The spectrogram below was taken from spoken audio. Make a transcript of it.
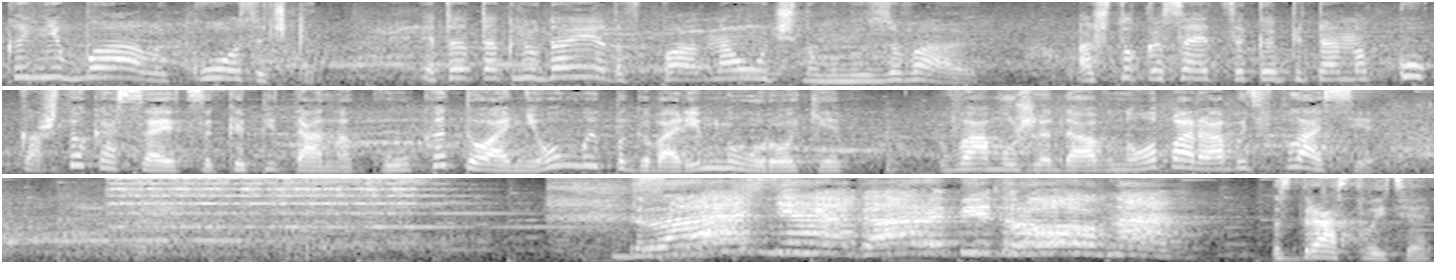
Каннибалы, Косочкин. Это так людоедов по-научному называют. А что касается капитана Кука... Что касается капитана Кука, то о нем мы поговорим на уроке. Вам уже давно пора быть в классе. Здрасте, Агара Петровна! Здравствуйте!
